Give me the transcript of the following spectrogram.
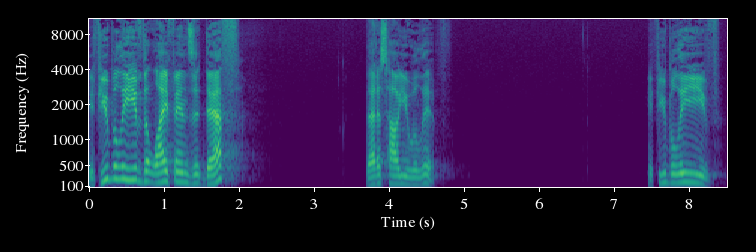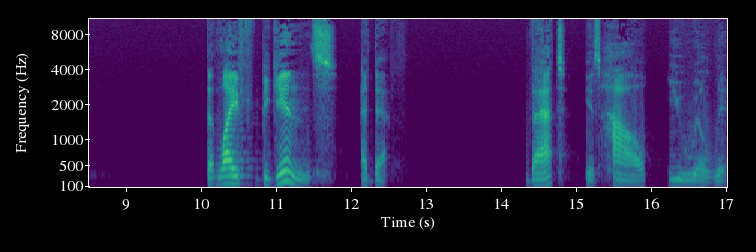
If you believe that life ends at death, that is how you will live. If you believe that life begins at death. That is how you will live.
